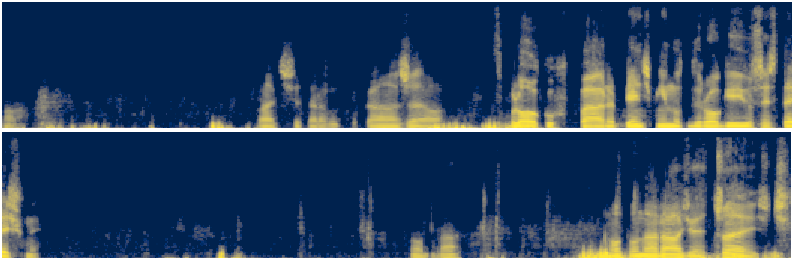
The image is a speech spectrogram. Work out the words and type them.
O. Patrzcie, teraz wam pokażę, o, z bloków parę, 5 minut drogi już jesteśmy. Dobra. No to na razie, cześć.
